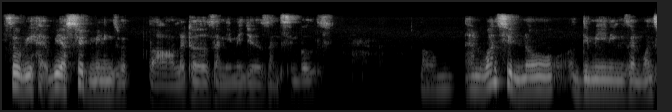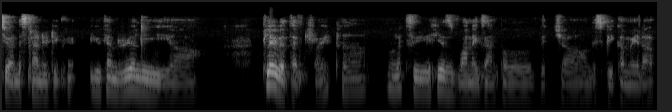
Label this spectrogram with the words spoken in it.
So we have we associate meanings with uh, letters and images and symbols. Um, and once you know the meanings and once you understand it, you can, you can really uh, play with it, right? Uh, let's see. Here's one example which uh, the speaker made up.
